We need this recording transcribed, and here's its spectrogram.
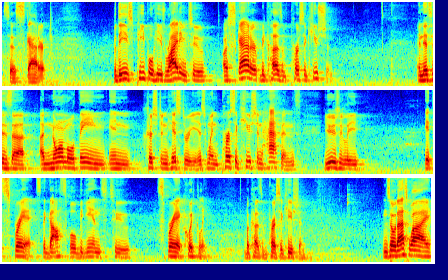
says scattered. But these people he's writing to are scattered because of persecution. And this is a, a normal thing in Christian history is when persecution happens, usually it spreads. The gospel begins to spread quickly because of persecution. And so that's why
